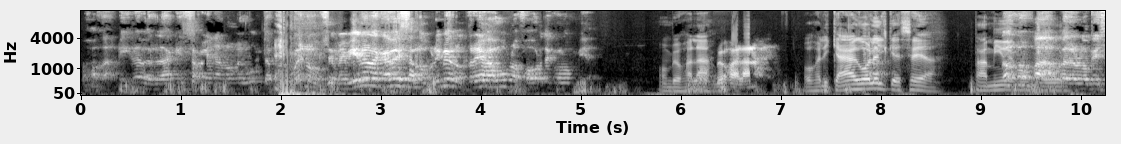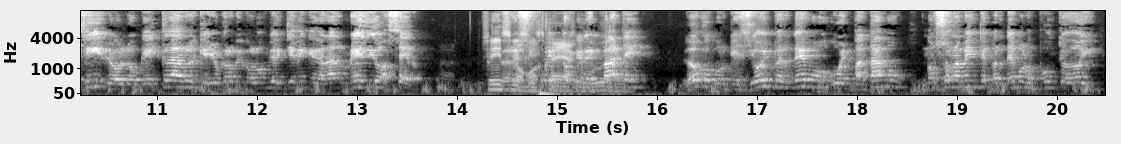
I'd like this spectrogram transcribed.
Joder, a mí la verdad que esa vaina no me gusta. Pero bueno, se me viene a la cabeza lo primero, 3 a 1 a favor de Colombia. Hombre, ojalá. Hombre, ojalá. Ojalá y que haga gol el que sea. Para mí no, no, pero lo que sí, lo, que es claro es que yo creo que Colombia hoy tiene que ganar medio a cero. Sí, pero sí, que el empate, loco, porque si hoy perdemos o empatamos, no solamente perdemos los puntos de hoy,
